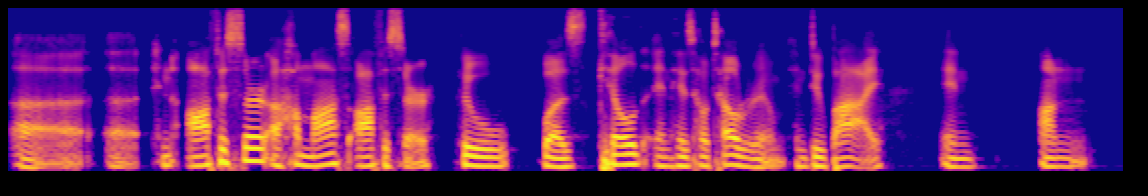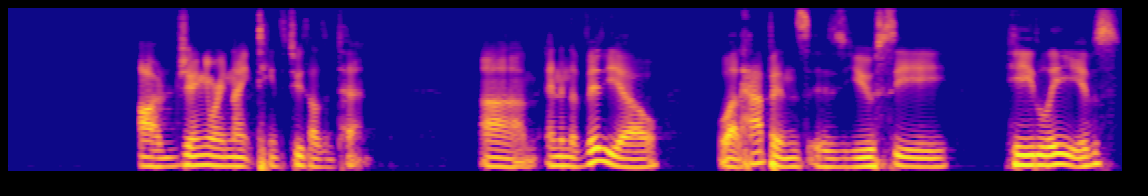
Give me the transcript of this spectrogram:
uh, uh, an officer, a Hamas officer, who was killed in his hotel room in Dubai in on on January nineteenth, two thousand ten. Um, and in the video, what happens is you see he leaves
